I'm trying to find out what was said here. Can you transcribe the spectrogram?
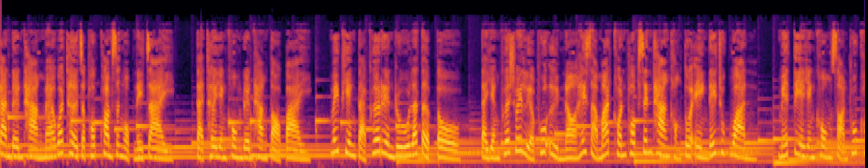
การเดินทางแม้ว่าเธอจะพบความสงบในใจ แต่เธอยังคงเดินทางต่อไป ไม่เพียงแต่เพื่อเรียนรู้และเติบโต แต่ยังเพื่อช่วยเหลือผู้อื่นนอให้สามารถค้นพบเส้นทางของตัวเองได้ทุกวัน เมเตียยังคงสอนผู้ค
